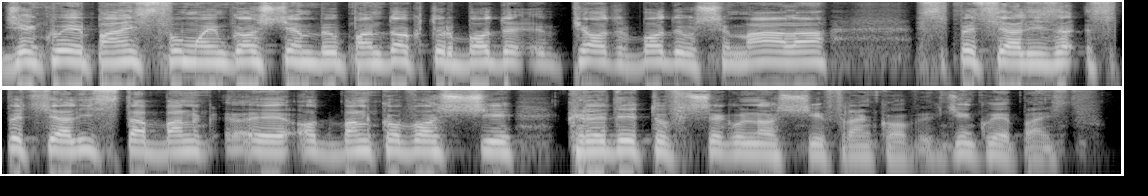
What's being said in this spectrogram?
Dziękuję państwu. Moim gościem był pan doktor Body, Piotr Bodył-Szymala, specjalista bank, y, od bankowości kredytów, w szczególności frankowych. Dziękuję państwu.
